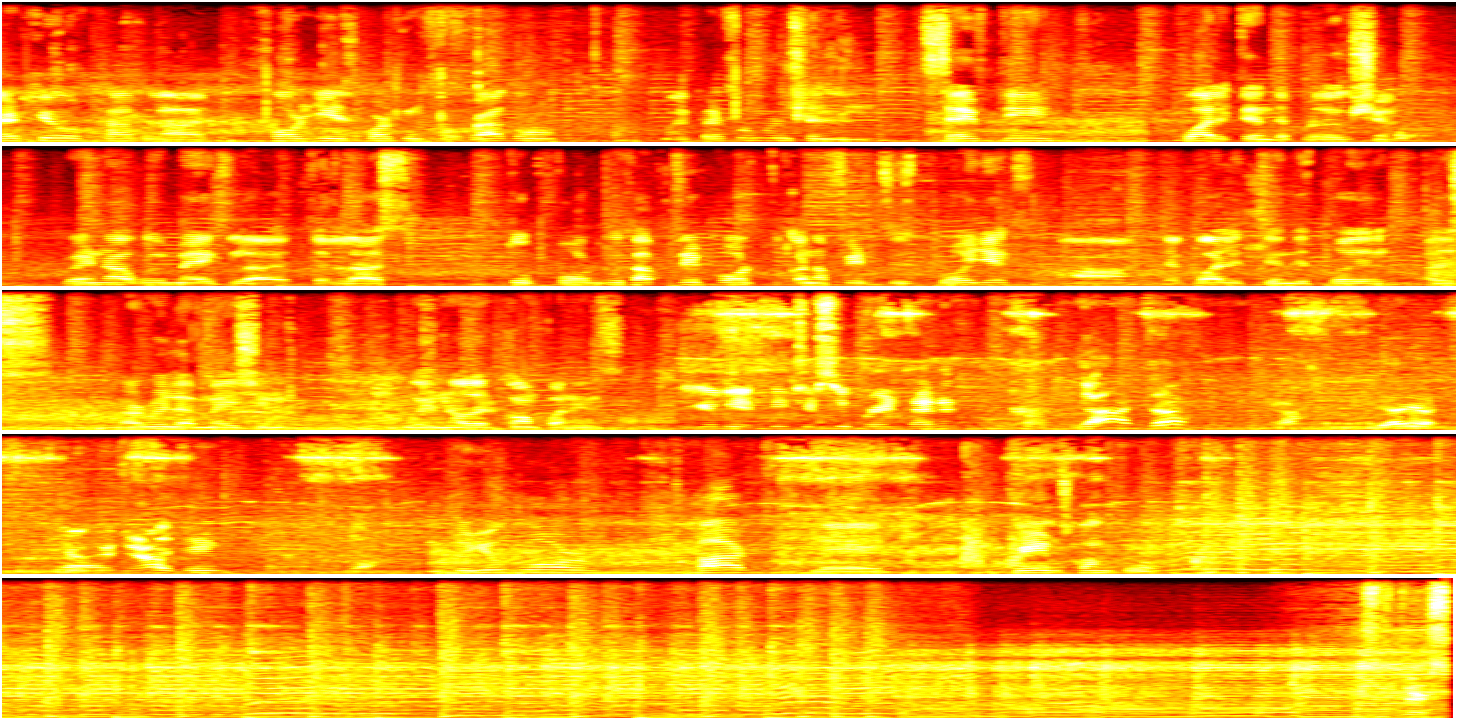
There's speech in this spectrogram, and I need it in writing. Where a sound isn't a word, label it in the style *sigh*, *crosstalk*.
Sergio, have like four years working for Dragon. My performance in safety, quality and the production. Right now we make like the last two ports. We have three ports to kind of fit this project. Uh, the quality in this project is are really amazing with other companies. You're gonna be a future superintendent. Yeah, yeah. Yeah. Yeah, yeah. Yeah, Good job. the dream. Yeah. Do you work hard? The dreams come true.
